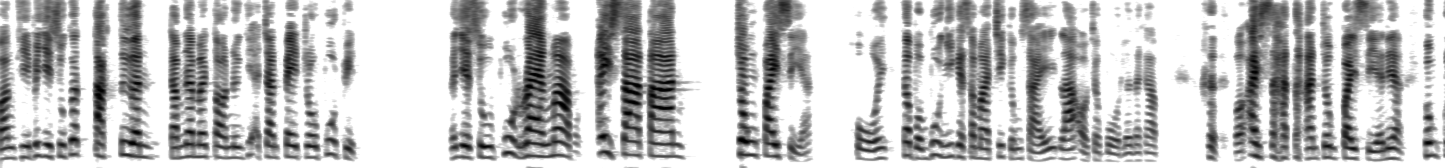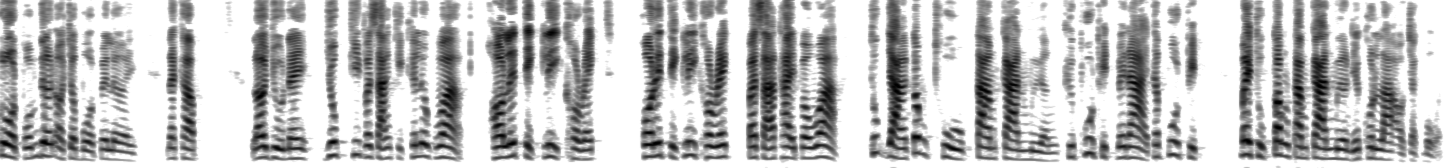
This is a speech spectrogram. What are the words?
บางทีพระเยซูก็ตักเตือนจำได้ไหมตอนหนึ่งที่อาจารย์เปโตรพูดผิด พระเยซูพูดแรงมากบอกไอ้ซาตานจงไปเสียโหยถ้าผมพูดอย่างนี้กับสมาชิกสงสัยลาออกจากโบสถ์เลยนะครับบอกไอ้ซาตานจงไปเสียเนี่ยคงโกรธผมเดินออกจากโบสถ์ไปเลยนะครับ เราอยู่ในยุคที่ภาษาอังกฤษเขาเรียกว่า politically correct politically correct ภาษาไทยแปลว่า ทุกอย่างต้องถูกตามการเมือง คือพูดผิดไม่ได้ ถ้าพูดผิดไม่ถูกต้องตามการเมืองเดี๋ยวคนลาออกจากโบสถ์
